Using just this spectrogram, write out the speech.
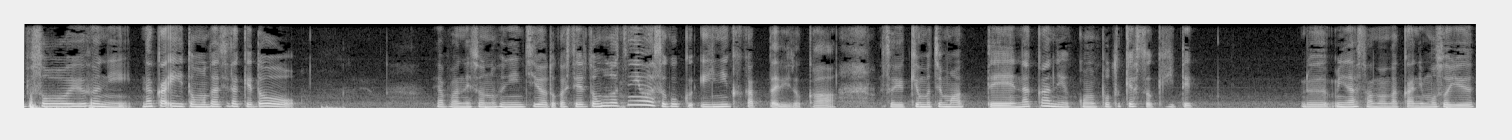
っぱそういうふうに仲いい友達だけどやっぱねその不妊治療とかしてる友達にはすごく言いにくかったりとかそういう気持ちもあって中にこのポッドキャストを聞いてる皆さんの中にもそういう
